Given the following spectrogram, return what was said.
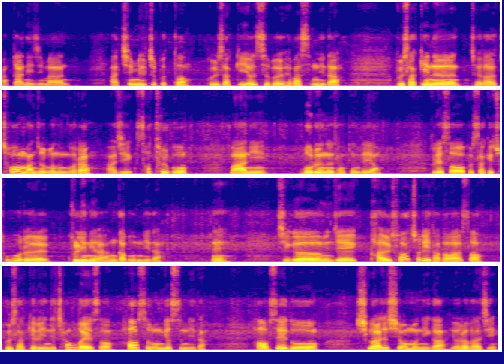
잠깐이지만 아침 일찍부터 굴삭기 연습을 해봤습니다. 굴삭기는 제가 처음 만져보는 거라 아직 서툴고 많이 모르는 상태인데요. 그래서 굴삭기 초보를 굴린이라 하는가 봅니다. 네. 지금 이제 가을 수확철이 다가와서 굴삭기를 이제 창고에서 하우스로 옮겼습니다. 하우스에도 시골 아저씨 어머니가 여러 가지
